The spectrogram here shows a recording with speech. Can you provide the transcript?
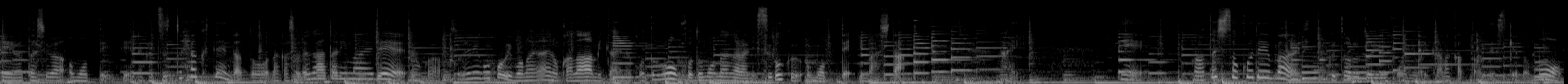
えー、私は思っていてなんかずっと100点だとなんかそれが当たり前でなんかそれでご褒美もらえないのかなみたいなことを子供ながらにすごく思っていました。はい、で、まあ、私そこでまあ低く取るという方にはいかなかったんですけども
